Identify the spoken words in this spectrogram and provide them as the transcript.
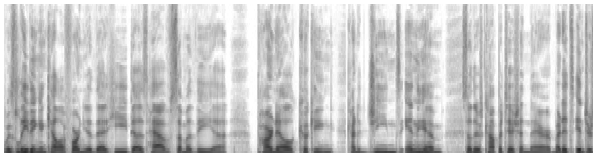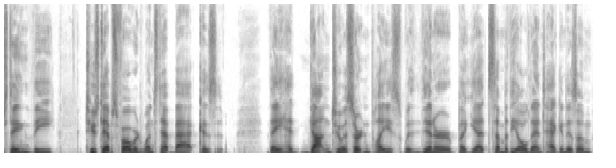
was leading in California, that he does have some of the uh, Parnell cooking kind of genes in him. So there's competition there. But it's interesting the two steps forward, one step back, because they had gotten to a certain place with dinner, but yet some of the old antagonism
